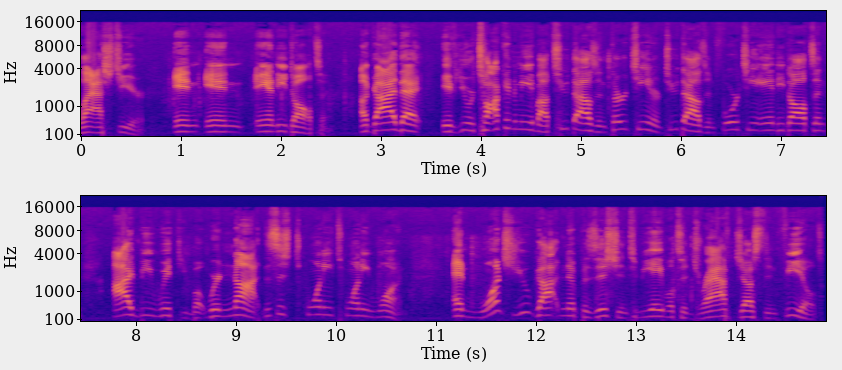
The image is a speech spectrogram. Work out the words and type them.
last year in in Andy Dalton. A guy that if you were talking to me about 2013 or 2014 Andy Dalton, I'd be with you, but we're not. This is 2021. And once you got in a position to be able to draft Justin Fields,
